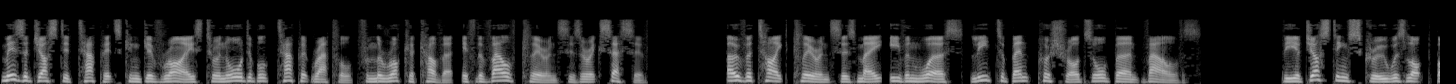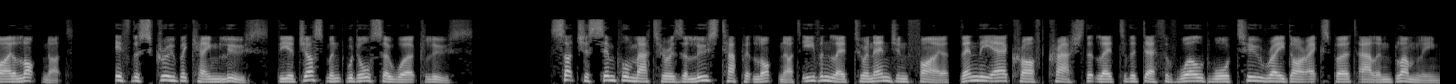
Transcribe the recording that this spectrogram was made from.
Mis-adjusted tappets can give rise to an audible tappet rattle from the rocker cover, if the valve clearances are excessive. Over-tight clearances may, even worse, lead to bent pushrods or burnt valves. The adjusting screw was locked by a lock nut. If the screw became loose, the adjustment would also work loose. Such a simple matter as a loose tappet locknut even led to an engine fire, then the aircraft crash that led to the death of World War II radar expert Alan Blumlein.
